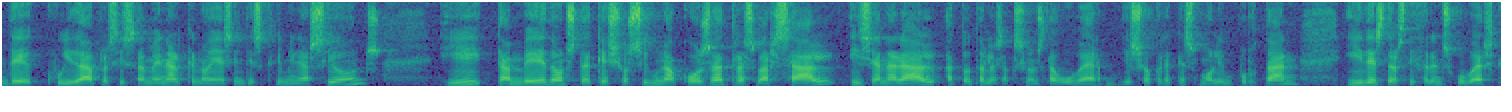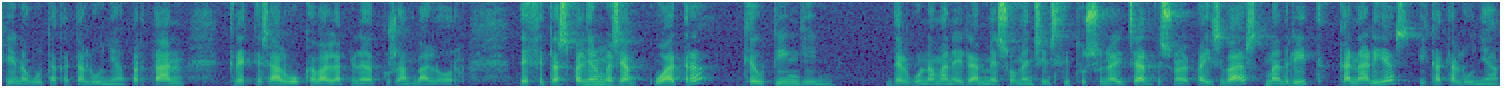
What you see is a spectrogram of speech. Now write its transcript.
de cuidar precisament el que no hi hagi discriminacions i també doncs, que això sigui una cosa transversal i general a totes les accions de govern. I això crec que és molt important i des dels diferents governs que hi ha hagut a Catalunya. Per tant, crec que és una que val la pena de posar en valor. De fet, a Espanya només hi ha quatre que ho tinguin d'alguna manera més o menys institucionalitzat, que són el País Basc, Madrid, Canàries i Catalunya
